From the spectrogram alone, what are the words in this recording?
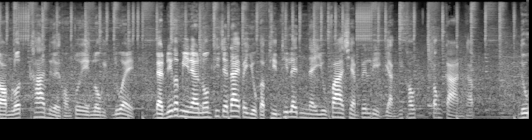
ยอมลดค่าเหนื่อยของตัวเองลงอีกด้วย แบบนี้ก็มีแนวโน้มที่จะได้ไปอยู่กับทีมที่เล่นในยูฟาแชมเปี้ยนลีกอย่างที่เขาต้องการครับ ดู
